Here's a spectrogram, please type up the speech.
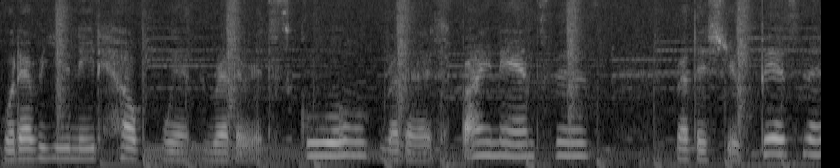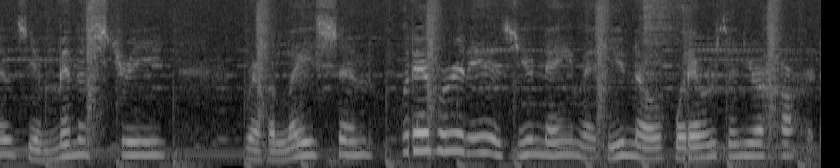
Whatever you need help with, whether it's school, whether it's finances, whether it's your business, your ministry, revelation, whatever it is, you name it, you know, whatever's in your heart.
